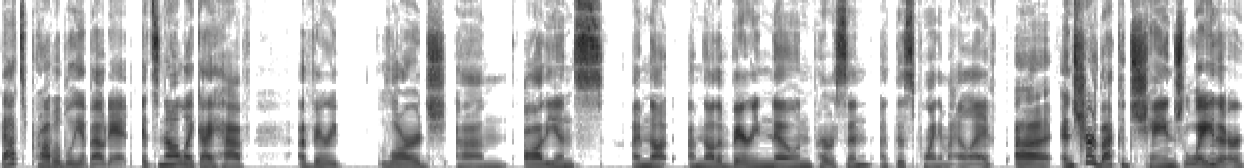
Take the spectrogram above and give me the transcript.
That's probably about it. It's not like I have a very large um, audience. I'm not I'm not a very known person at this point in my life. Uh, and sure, that could change later,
